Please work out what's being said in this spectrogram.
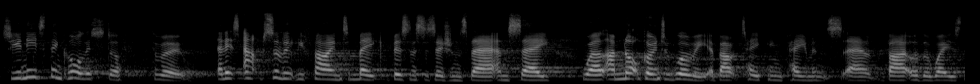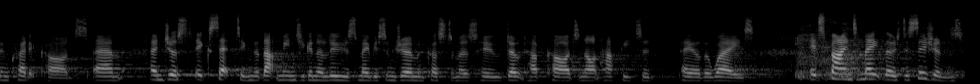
So you need to think all this stuff through. And it's absolutely fine to make business decisions there and say, well, I'm not going to worry about taking payments uh, via other ways than credit cards um, and just accepting that that means you're going to lose maybe some German customers who don't have cards and aren't happy to pay other ways. It's fine to make those decisions,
